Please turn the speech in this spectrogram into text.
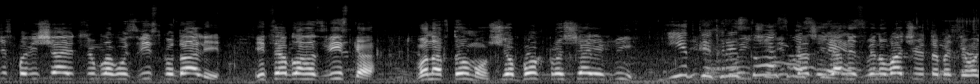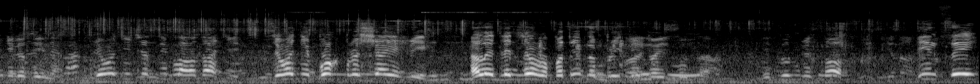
і сповіщають цю благу звістку далі. І ця блага звістка, вона в тому, що Бог прощає гріх. Дітки, Христос Він каже, я не звинувачую тебе сьогодні, людина. Сьогодні часи благодаті. Сьогодні Бог прощає гріх. Але для цього потрібно прийти до Ісуса. Ісус Христос. Він цей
